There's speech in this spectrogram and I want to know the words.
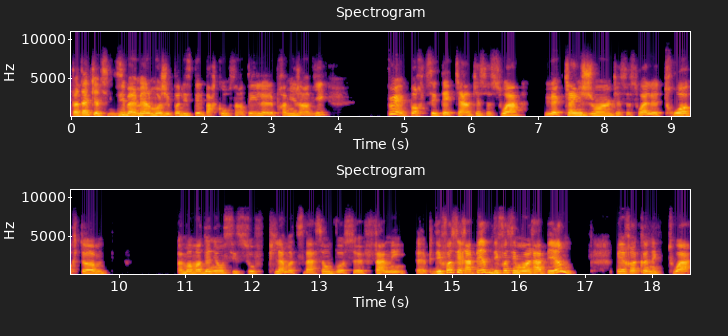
Peut-être que tu te dis, ben Mel, moi, je n'ai pas décidé le parcours santé le, 1er janvier. Peu importe c'était quand, que ce soit le 15 juin, que ce soit le 3 octobre, à un moment donné, on s'essouffle, puis la motivation va se faner. Euh, puis des fois, c'est rapide, des fois, c'est moins rapide, mais reconnecte-toi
